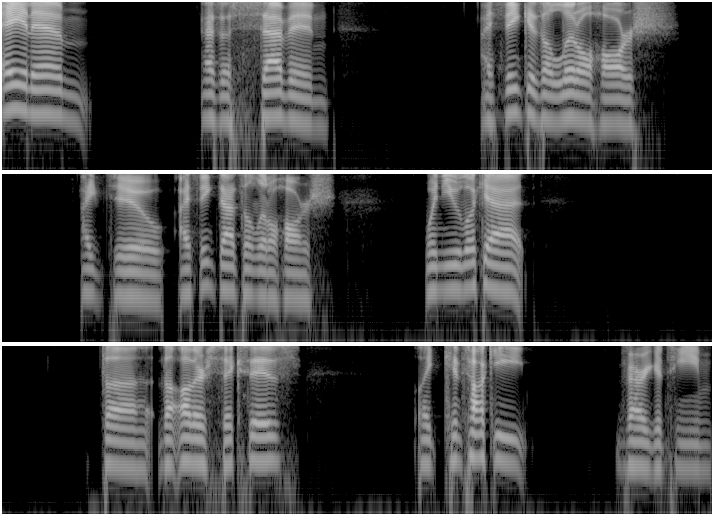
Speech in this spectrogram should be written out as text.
A and M as a seven, I think is a little harsh. I do. I think that's a little harsh. When you look at the the other sixes, like Kentucky, very good team.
